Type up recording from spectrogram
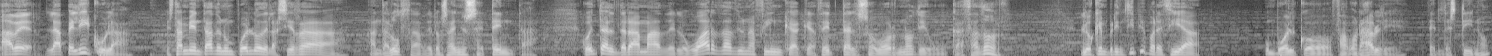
A ver, la película está ambientada en un pueblo de la Sierra Andaluza de los años 70. Cuenta el drama del guarda de una finca que acepta el soborno de un cazador. Lo que en principio parecía un vuelco favorable del destino,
